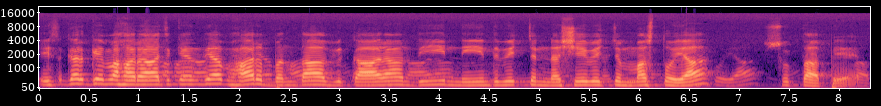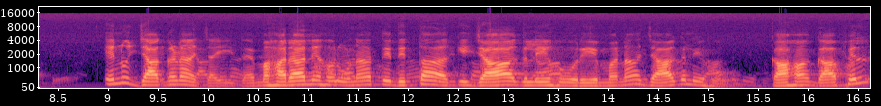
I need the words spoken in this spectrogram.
ਇਸ ਕਰਕੇ ਮਹਾਰਾਜ ਕਹਿੰਦੇ ਆ, ਹਰ ਬੰਦਾ ਵਿਕਾਰਾਂ ਦੀ ਨੀਂਦ ਵਿੱਚ, ਨਸ਼ੇ ਵਿੱਚ ਮਸਤ ਹੋਇਆ, ਸੁੱਤਾ ਪਿਆ ਇਹਨੂੰ ਜਾਗਣਾ ਚਾਹੀਦਾ ਹੈ ਮਹਾਰਾਜ ਨੇ ਹਰੂਣਾ ਤੇ ਦਿੱਤਾ ਕਿ ਜਾਗ ਲੈ ਹੋ ਰੇ ਮਨਾ, ਜਾਗ ਲੈ ਹੋ। ਕਹਾਂ ਗਾਫਿਲ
